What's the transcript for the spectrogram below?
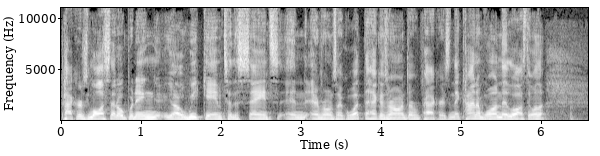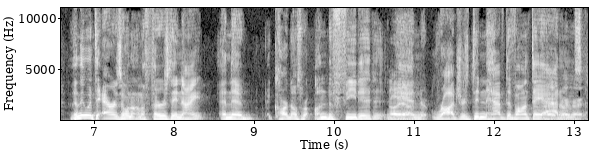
Packers lost that opening you know, week game to the Saints, and everyone's like, what the heck is wrong with the Packers? And they kind of won. They lost. They won. The, then they went to Arizona on a Thursday night, and the Cardinals were undefeated, Oh, yeah. and Rodgers didn't have Davante right, Adams. right.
